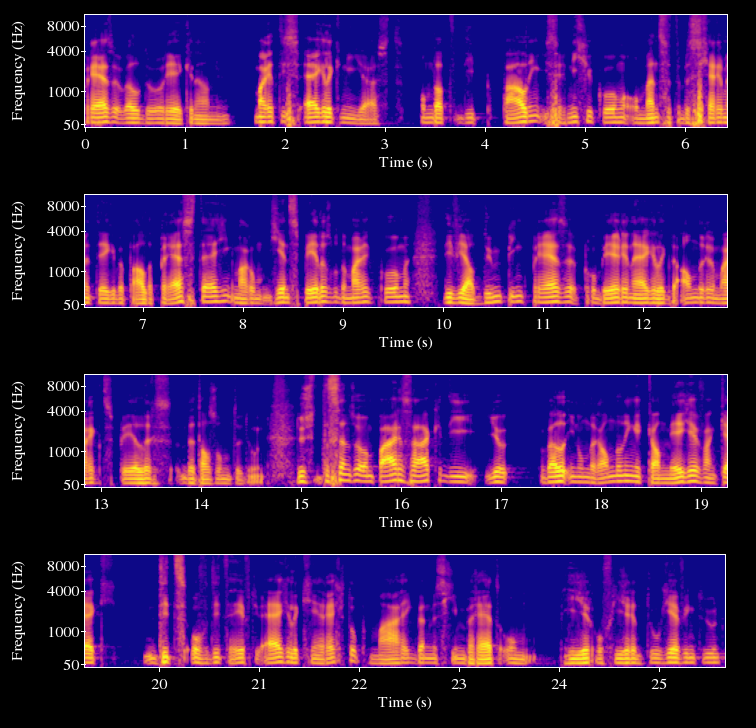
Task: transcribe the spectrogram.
prijzen wel doorrekenen aan u. Maar het is eigenlijk niet juist, omdat die bepaling is er niet gekomen om mensen te beschermen tegen bepaalde prijsstijging, maar om geen spelers op de markt komen die via dumpingprijzen proberen eigenlijk de andere marktspelers de das om te doen. Dus dat zijn zo een paar zaken die je wel in onderhandelingen kan meegeven van kijk, dit of dit heeft u eigenlijk geen recht op, maar ik ben misschien bereid om hier of hier een toegeving te doen.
